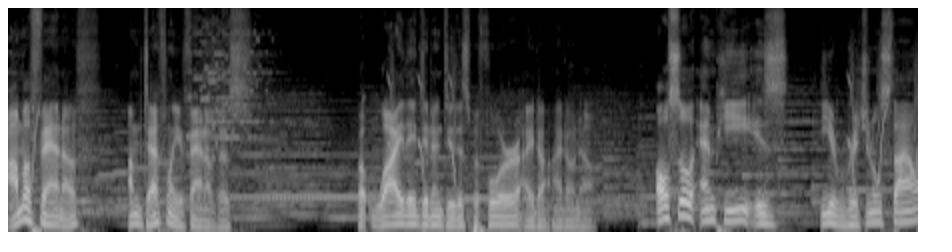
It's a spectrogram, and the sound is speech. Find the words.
I'm a fan of. I'm definitely a fan of this. But why they didn't do this before, I don't I don't know. Also, MP is the original style,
